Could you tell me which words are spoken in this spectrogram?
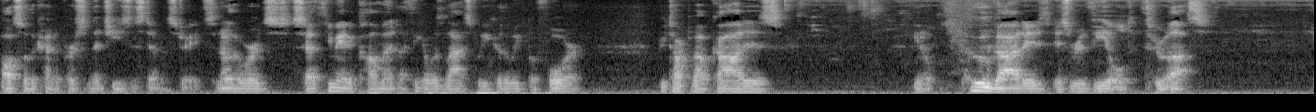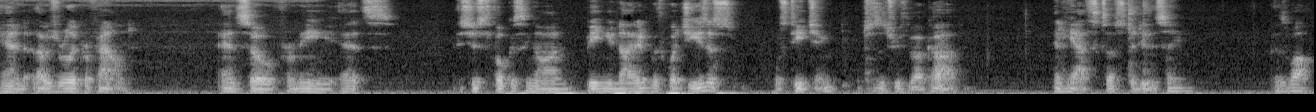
also the kind of person that Jesus demonstrates. In other words, Seth, you made a comment, I think it was last week or the week before. We talked about God is you know, who God is is revealed through us. And that was really profound. And so for me, it's it's just focusing on being united with what Jesus was teaching, which is the truth about God. And he asks us to do the same as well.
